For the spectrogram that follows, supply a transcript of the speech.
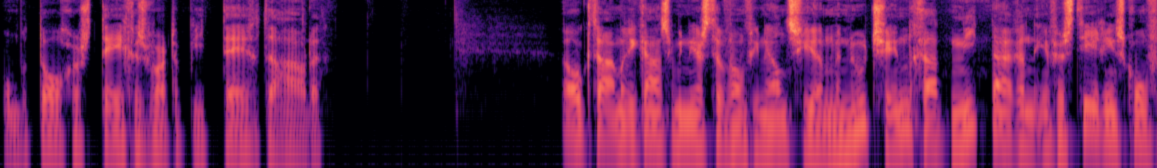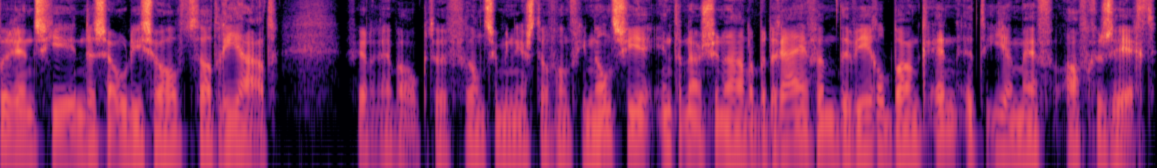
om betogers tegen Zwarte Piet tegen te houden. Ook de Amerikaanse minister van Financiën Mnuchin gaat niet naar een investeringsconferentie in de Saoedische hoofdstad Riyadh. Verder hebben ook de Franse minister van Financiën, internationale bedrijven, de Wereldbank en het IMF afgezegd.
